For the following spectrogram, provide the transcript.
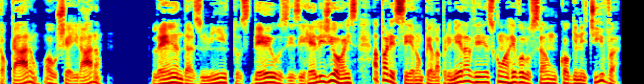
tocaram ou cheiraram. Lendas, mitos, deuses e religiões apareceram pela primeira vez com a revolução cognitiva.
